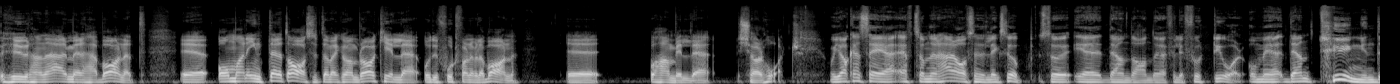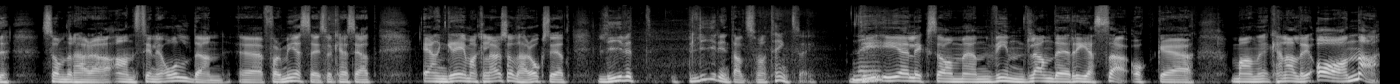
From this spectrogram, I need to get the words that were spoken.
hur han är med det här barnet. Eh, om han inte är ett as utan verkar vara en bra kille och du fortfarande vill ha barn eh, och han vill det, kör hårt. Och jag kan säga, eftersom den här avsnittet läggs upp, så är den dagen då jag fyller 40 år. Och med den tyngd som den här ansenliga åldern eh, för med sig, så kan jag säga att en grej man kan lära sig av det här också är att livet blir inte alltid som man har tänkt sig. Nej. Det är liksom en vindlande resa och eh, man kan aldrig ana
